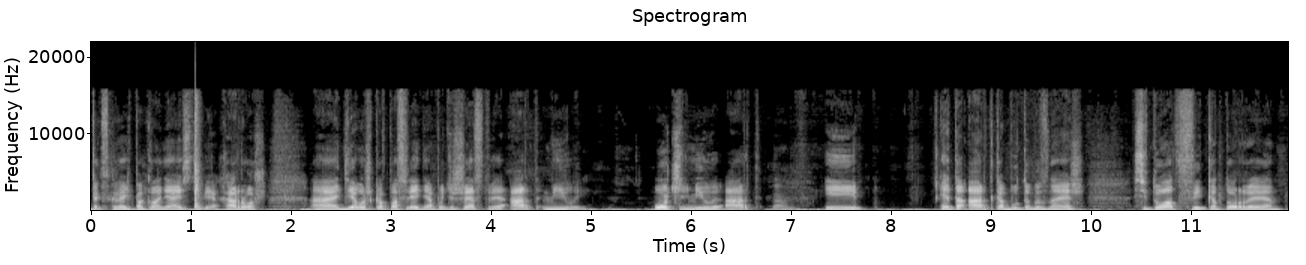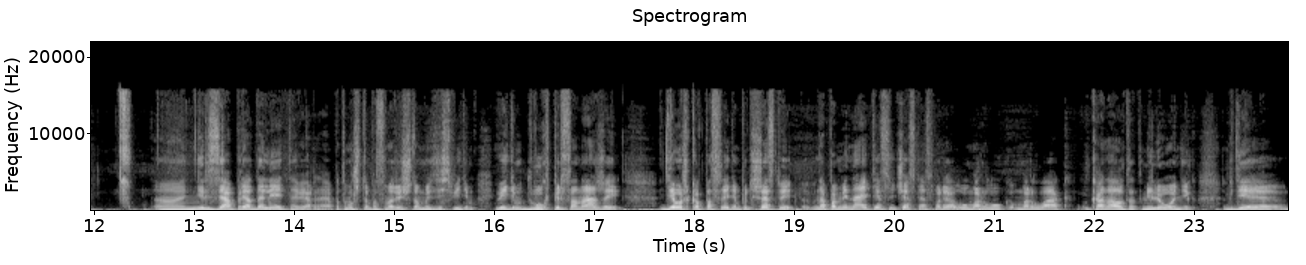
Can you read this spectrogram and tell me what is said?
так сказать, поклоняюсь тебе. Хорош. А, девушка в последнее путешествие. Арт милый. Очень милый арт. Да. И это арт, как будто бы, знаешь, ситуации, которые э, нельзя преодолеть, наверное. Потому что посмотри, что мы здесь видим. Видим двух персонажей. Девушка в последнем путешествии. Напоминает, если честно, я смотрел у Марлук, Марлак, канал этот «Миллионник», где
